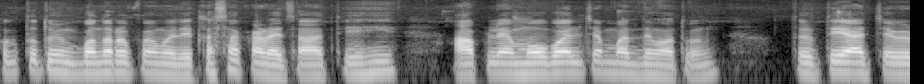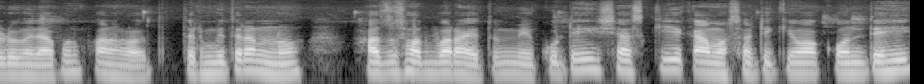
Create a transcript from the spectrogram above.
फक्त तुम्ही पंधरा रुपयामध्ये कसा काढायचा तेही आपल्या मोबाईलच्या माध्यमातून तर ते आजच्या व्हिडिओमध्ये आपण पाहणार आहोत. तर मित्रांनो हा जो सातबारा आहे तुम्ही कुठेही शासकीय कामासाठी किंवा कोणत्याही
